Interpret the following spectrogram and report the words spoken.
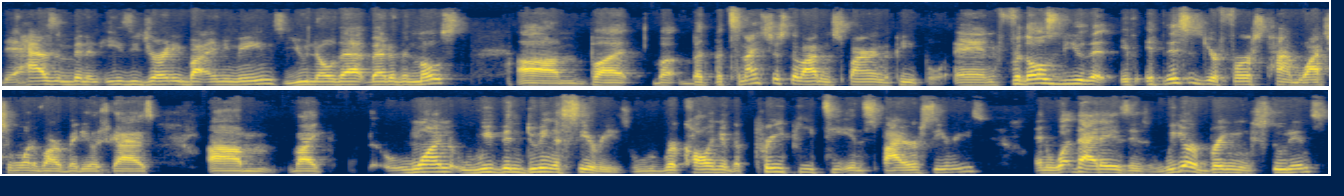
it hasn't been an easy journey by any means. You know that better than most. Um, but but but but tonight's just about inspiring the people. And for those of you that if, if this is your first time watching one of our videos, guys, um, like one, we've been doing a series. We're calling it the Pre-PT Inspire series. And what that is is we are bringing students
